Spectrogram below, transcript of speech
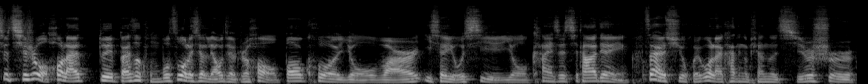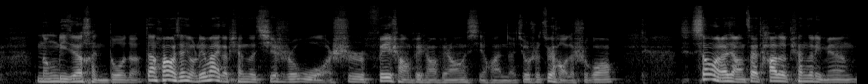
就其实我后来对白色恐怖做了一些了解之后，包括有玩一些游戏，有看一些其他电影，再去回过来看那个片子，其实是能理解很多的。但黄晓贤有另外一个片子，其实我是非常非常非常喜欢的，就是《最好的时光》。相对来讲，在他的片子里面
